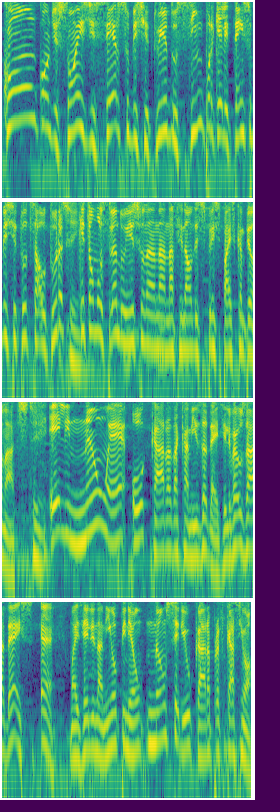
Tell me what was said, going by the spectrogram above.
com condições de ser substituído, sim, porque ele tem substitutos à altura Sim. que estão mostrando isso na, na, na final desses principais campeonatos. Sim. Ele não é o cara da camisa 10. Ele vai usar a 10? É. Mas ele, na minha opinião, não seria o cara pra ficar assim, ó,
